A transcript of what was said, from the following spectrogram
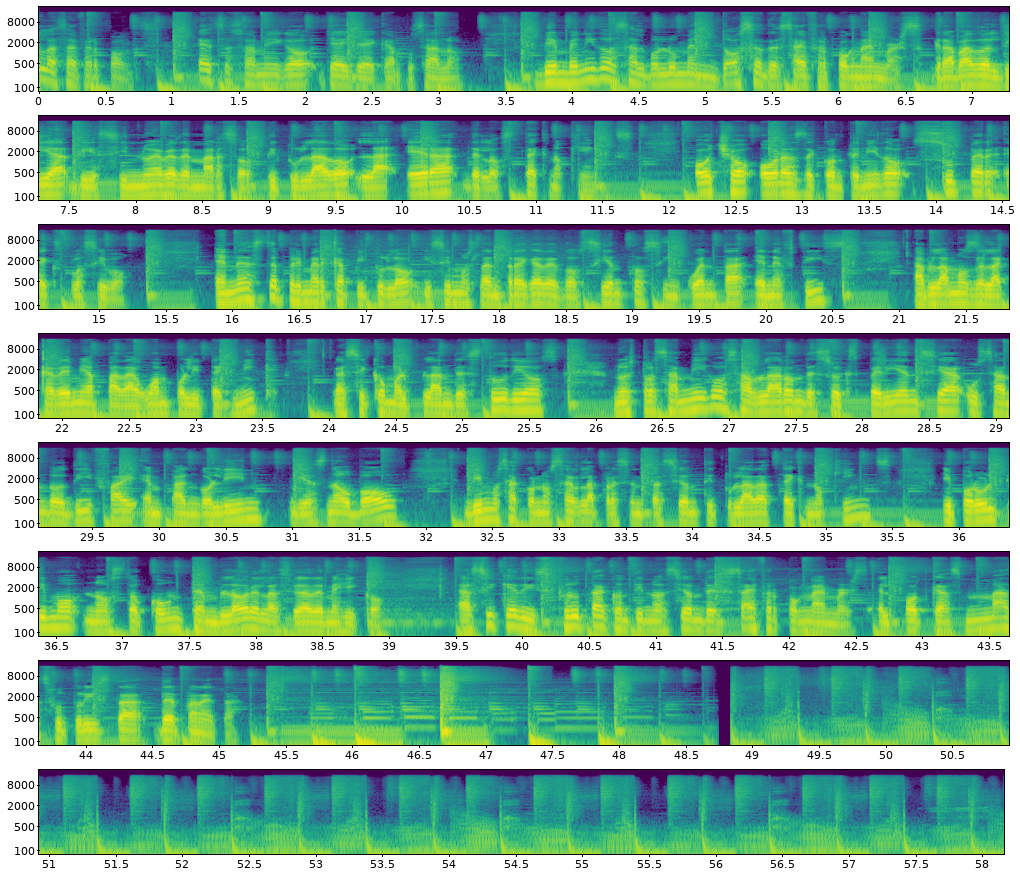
Hola Cypherpunks, este es su amigo JJ Campuzano. Bienvenidos al volumen 12 de Cypherpunk Nightmares, grabado el día 19 de marzo, titulado La Era de los Techno Kings. 8 horas de contenido súper explosivo. En este primer capítulo hicimos la entrega de 250 NFTs, hablamos de la Academia Padawan Polytechnique, así como el plan de estudios. Nuestros amigos hablaron de su experiencia usando DeFi en Pangolin y Snowball. Dimos a conocer la presentación titulada Techno Kings y por último nos tocó un temblor en la Ciudad de México. Así que disfruta a continuación de Cypherpunk Nightmares, el podcast más futurista del planeta.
